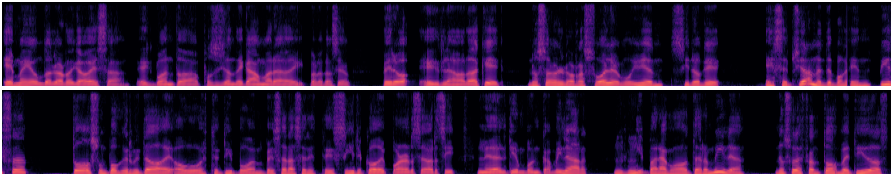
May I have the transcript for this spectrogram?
es medio un dolor de cabeza en cuanto a posición de cámara y colocación. Pero eh, la verdad que no solo lo resuelve muy bien, sino que excepcionalmente, porque empieza todos un poco irritados de, oh, este tipo va a empezar a hacer este circo de ponerse a ver si le da el tiempo en caminar. Y para cuando termina, no solo están todos metidos,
